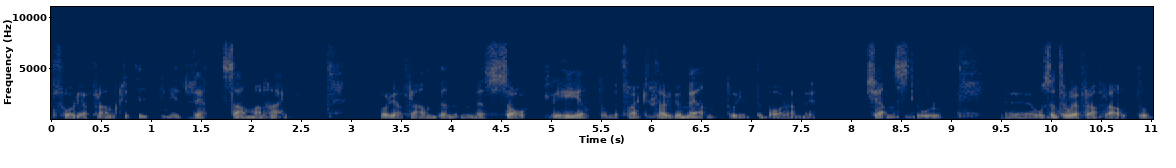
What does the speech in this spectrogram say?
För jag fram kritiken i rätt sammanhang. För jag fram den med saklighet och med faktaargument och inte bara med känslor. Eh, och sen tror jag framför allt, och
